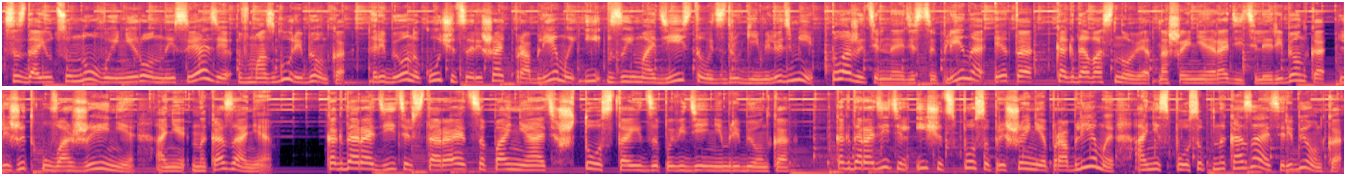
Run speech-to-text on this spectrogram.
Создаются новые нейронные связи в мозгу ребенка. Ребенок учится решать проблемы и взаимодействовать с другими людьми. Положительная дисциплина – это когда в основе отношения родителя и ребенка лежит уважение, а не наказание когда родитель старается понять, что стоит за поведением ребенка, когда родитель ищет способ решения проблемы, а не способ наказать ребенка,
